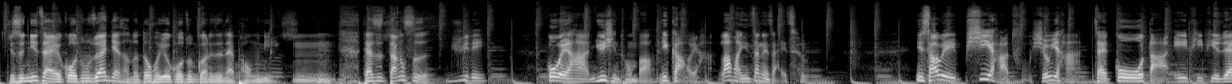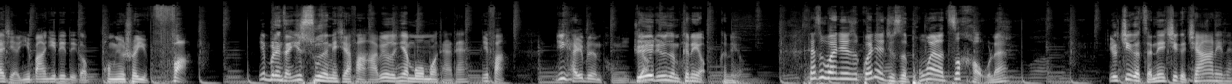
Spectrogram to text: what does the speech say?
就是你在各种软件上头都会有各种各样的人来捧你。嗯嗯。但是当时女的，各位哈，女性同胞，你告一下，哪怕你长得再丑，你稍微 P 一下图，修一下，在各大 A P P 软件，你把你的那个朋友圈一发，你不能在你熟人面前发哈，比如说你要磨磨探探，你发，你看有没有人捧你？绝对有人捧肯定有，肯定有。但是关键是关键就是捧完了之后呢，有几个真的，几个假的呢？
